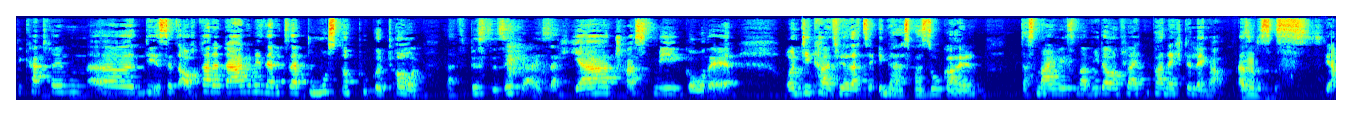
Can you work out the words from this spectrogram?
die Katrin, äh, die ist jetzt auch gerade da gewesen. Da habe ich gesagt, du musst noch Phuket Town. Das bist du sicher. Ich sage, ja, trust me, go there. Und die kam jetzt wieder und sagte, Inga, das war so geil. Das mache ich jetzt mal wieder und vielleicht ein paar Nächte länger. Also das ist, ja,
